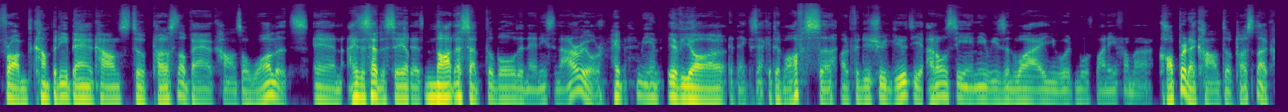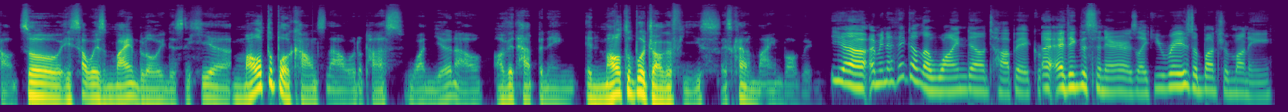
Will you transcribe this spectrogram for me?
from company bank accounts to personal bank accounts or wallets. And I just had to say that's not acceptable in any scenario, right? I mean, if you're an executive officer on fiduciary duty, I don't see any reason why you would move money from a corporate account to a personal account. So it's always mind blowing just to hear multiple accounts now over the past one year now of it happening in multiple geographies. It's kind of mind boggling. Yeah. I mean, I think on the wind down topic, I think the scenario is like you raised a bunch of money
